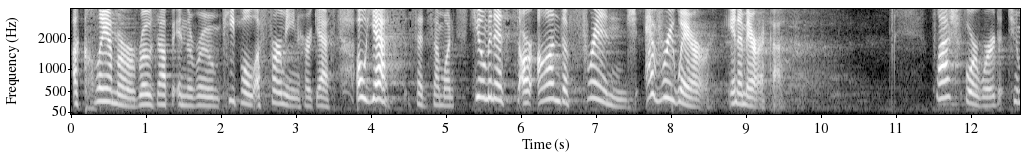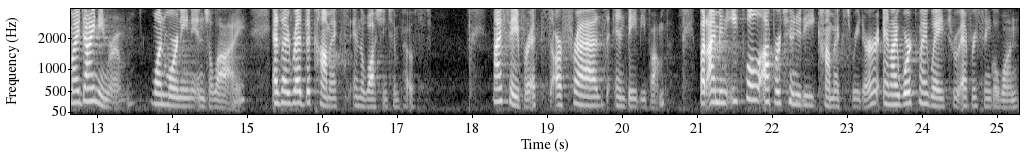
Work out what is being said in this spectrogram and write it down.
A clamor rose up in the room, people affirming her guess. Oh, yes, said someone, humanists are on the fringe everywhere in America. Flash forward to my dining room one morning in July as I read the comics in the Washington Post. My favorites are Frazz and Baby Bump, but I'm an equal opportunity comics reader and I work my way through every single one.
